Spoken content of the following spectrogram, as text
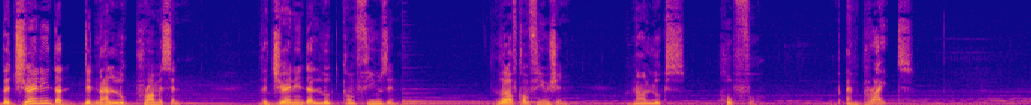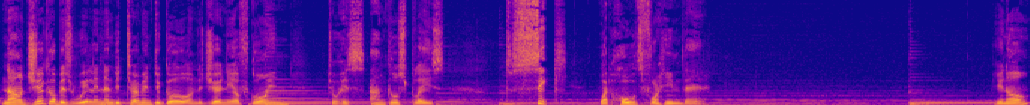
The journey that did not look promising, the journey that looked confusing, a lot of confusion, now looks hopeful and bright. Now Jacob is willing and determined to go on the journey of going to his uncle's place to seek what holds for him there. You know,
